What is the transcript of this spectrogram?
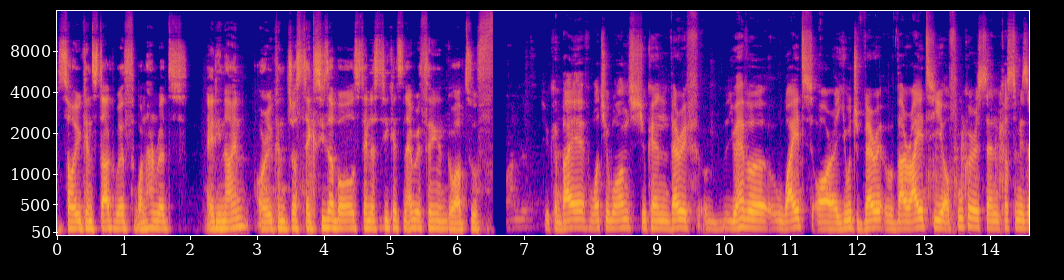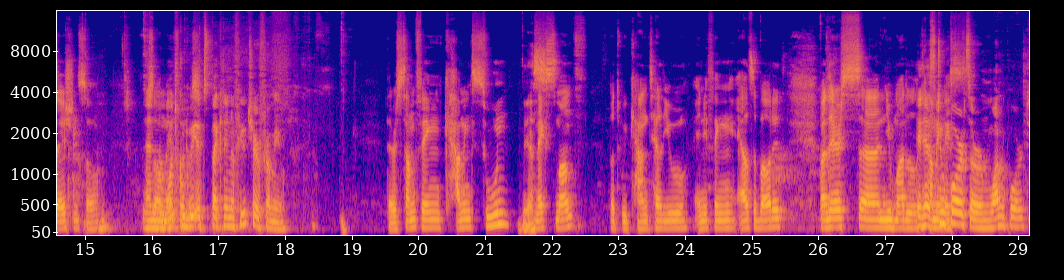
So you can start with 189, or you can just take Caesar bowls, stainless steel kits, and everything, and go up to You can buy what you want. You can very. You have a wide or a huge vari- variety of hookers and customization. So. Mm-hmm. And are main what could we expect in the future from you? There's something coming soon, Yes. next month, but we can't tell you anything else about it. But there's a new model. It has coming two next- ports or one port.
